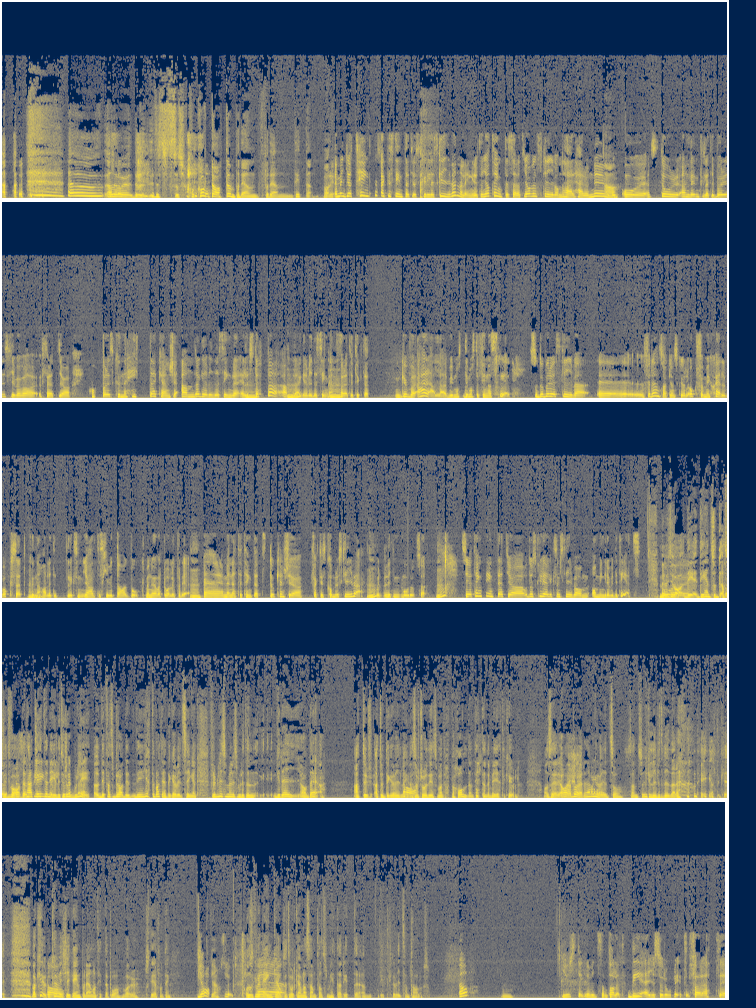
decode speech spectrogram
ja, det var, det var så, så kort datum på den, på den titeln. Var det. Ja, men jag tänkte faktiskt inte att jag skulle skriva något längre. Utan jag tänkte så att jag vill skriva om det här här och nu. Ja. Och, och en stor anledning till att jag började skriva var för att jag hoppades kunna hitta kanske andra gravida singlar eller mm. stötta andra mm. gravida singlar mm. för att jag tyckte att gud var är alla? Vi måste, det måste finnas fler. Så då började jag skriva eh, för den sakens skull och för mig själv också att kunna mm. ha lite, liksom, jag har alltid skrivit dagbok men nu har jag varit dålig på det. Mm. Eh, men att jag tänkte att då kanske jag faktiskt kommer att skriva. Mm. lite morot så. Mm. Så jag tänkte inte att jag, och då skulle jag liksom skriva om, om min graviditet. Men vet du vad, det, det är inte så, alltså vet du vad, den här titeln är ju lite rolig. Det är faktiskt bra, det, det är jättebra att den heter gravid singel. För det blir som en liksom, liten grej av det. Att du, att du inte är gravid längre. Ja. Alltså, förstår, det är som att behålla den titeln, det blir jättekul. Och säger ja jag började när jag var gravid så sen så gick livet vidare. det är helt okej. Vad kul, då kan vi kika in på den och titta på vad du skrev för någonting. Ja, absolut. Och så ska vi länka också till vårt gamla samtal som hittar ditt, eh, ditt gravidsamtal också. Ja. Mm. Just det, gravidsamtalet. Mm. Det är ju så roligt för att eh,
